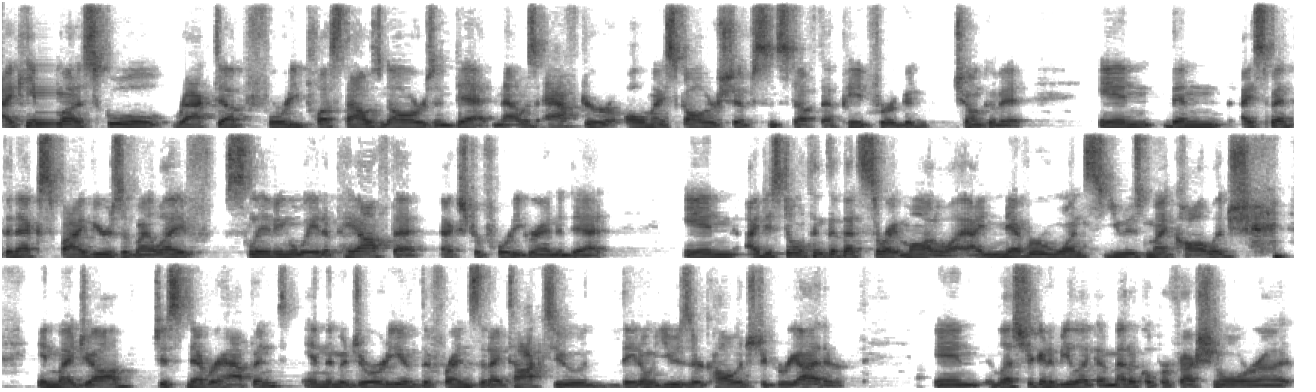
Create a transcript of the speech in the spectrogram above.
I came out of school racked up forty plus thousand dollars in debt, and that was after all my scholarships and stuff that paid for a good chunk of it. And then I spent the next five years of my life slaving away to pay off that extra forty grand in debt. And I just don't think that that's the right model. I, never once used my college in my job, just never happened. And the majority of the friends that I talk to, they don't use their college degree either. And unless you're going to be like a medical professional or a,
